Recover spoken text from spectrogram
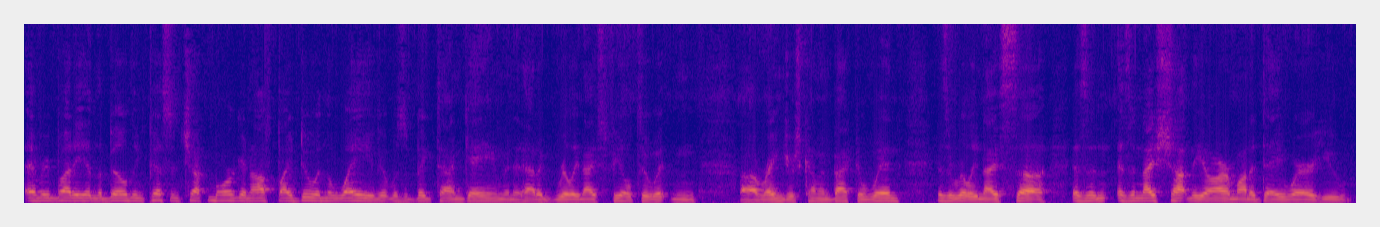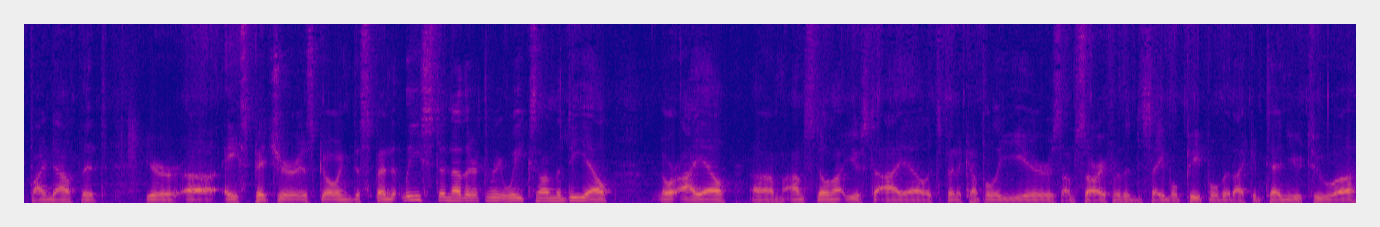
everybody in the building pissing Chuck Morgan off by doing the wave, it was a big time game and it had a really nice feel to it. And uh, Rangers coming back to win is a really nice uh, is a is a nice shot in the arm on a day where you find out that your uh, ace pitcher is going to spend at least another three weeks on the DL or IL. Um, I'm still not used to IL. It's been a couple of years. I'm sorry for the disabled people that I continue to uh,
